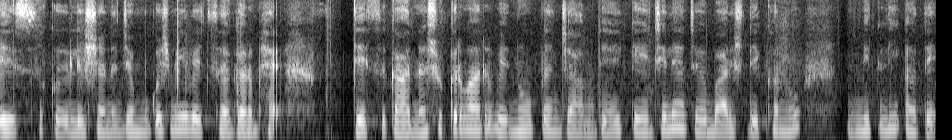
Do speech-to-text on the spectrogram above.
ਇਸ ਸਰਕੂਲੇਸ਼ਨ ਜੰਮੂ ਕਸ਼ਮੀਰ ਵਿੱਚ ਸਰਗਰਮ ਹੈ। ਜਿਸ ਕਾਰਨ ਸ਼ੁੱਕਰਵਾਰ ਨੂੰ ਪੰਜਾਬ ਦੇ ਕਈ ਜ਼ਿਲ੍ਹਿਆਂ 'ਚ ਬਾਰਿਸ਼ ਦੇਖਣ ਨੂੰ ਮਿਲੀ ਅਤੇ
